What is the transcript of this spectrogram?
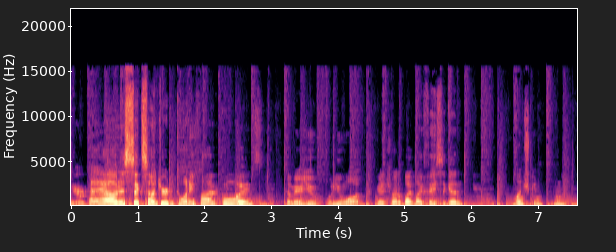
Your payout is 625 coins! Come here, you. What do you want? You gonna try to bite my face again? Munchkin? Hmm?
